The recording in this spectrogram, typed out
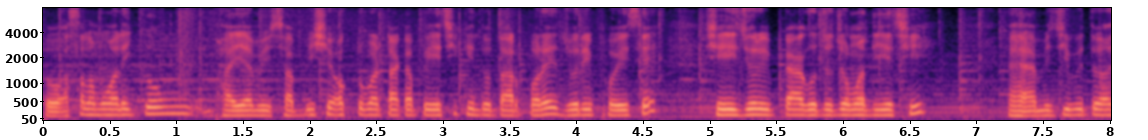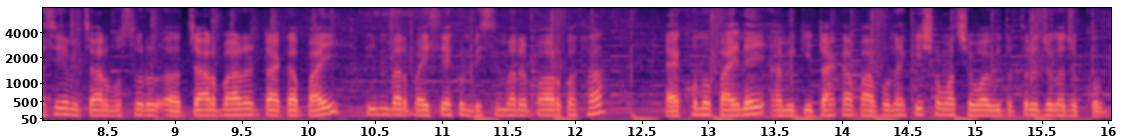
তো আসসালামু আলাইকুম। ভাই, আমি ছাব্বিশে অক্টোবর টাকা পেয়েছি, কিন্তু তারপরে জরিপ হয়েছে। সেই জরিপ কাগজে জমা দিয়েছি। হ্যাঁ আমি জীবিত আছি, আমি চার বছর চারবার টাকা পাই, তিনবার পাইছি এখন ডিসেম্বরে পাওয়ার কথা এখনও পাই নাই, আমি কি টাকা পাবো নাকি সমাজসেবা অধিদপ্তরে যোগাযোগ করব?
